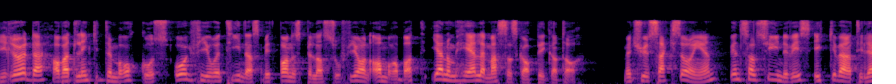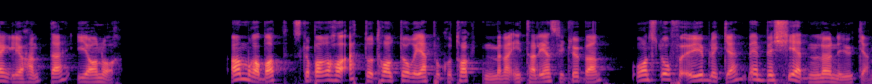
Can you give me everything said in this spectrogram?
De røde har vært linket til Marokkos og Fiorentinas midtbanespiller Sofian Amrabat gjennom hele mesterskapet i Qatar, men 26-åringen vil sannsynligvis ikke være tilgjengelig å hente i januar. Amrabat skal bare ha ett og et halvt år igjen på kontrakten med den italienske klubben, og han står for øyeblikket med en beskjeden lønn i uken.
